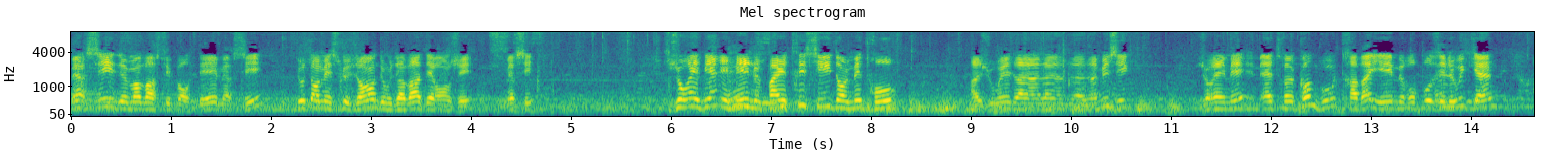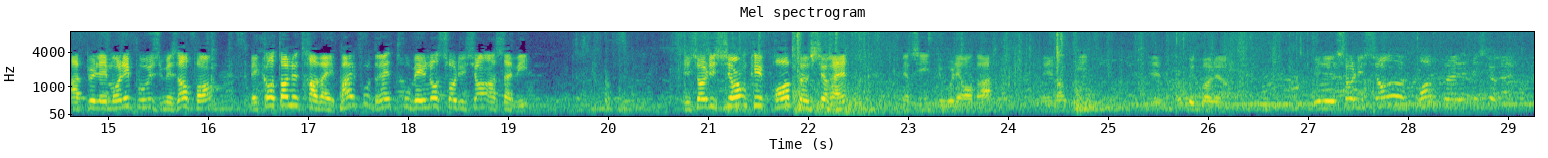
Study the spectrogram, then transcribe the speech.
Merci de m'avoir supporté, merci, tout en m'excusant de vous avoir dérangé. Merci. J'aurais bien aimé ne pas être ici dans le métro à jouer de la, la- la- la musique. J'aurais aimé être comme vous, travailler, me reposer le week-end, appeler mon épouse, mes enfants. Mais quand on ne travaille pas, il faudrait trouver une autre solution à sa vie. Une solution qui est propre, sereine. Merci, Dieu vous les rendra. Et vie. Et beaucoup de bonheur. Une solution propre et sereine.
